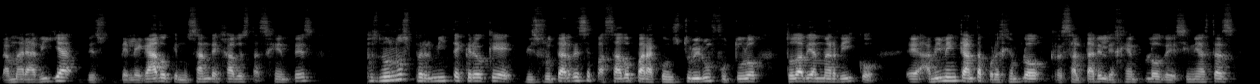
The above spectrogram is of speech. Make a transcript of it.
la maravilla del legado que nos han dejado estas gentes, pues no nos permite, creo que, disfrutar de ese pasado para construir un futuro todavía más rico. Eh, a mí me encanta, por ejemplo, resaltar el ejemplo de cineastas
